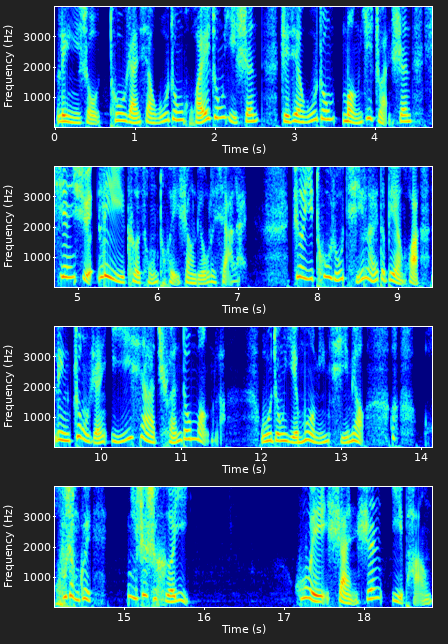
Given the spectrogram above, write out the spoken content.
另一手突然向吴忠怀中一伸。只见吴忠猛一转身，鲜血立刻从腿上流了下来。这一突如其来的变化，令众人一下全都懵了。吴忠也莫名其妙：“胡掌柜，你这是何意？”胡伟闪身一旁，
